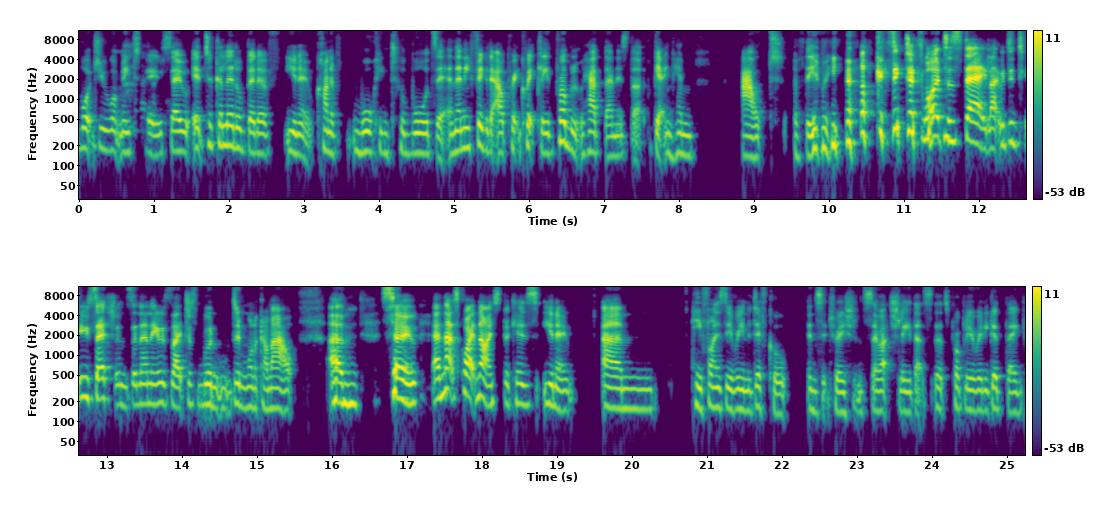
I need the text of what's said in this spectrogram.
what do you want me to do?" So it took a little bit of, you know, kind of walking towards it and then he figured it out pretty quickly. The problem we had then is that getting him out of the arena because he just wanted to stay. Like we did two sessions and then he was like just wouldn't didn't want to come out. Um so and that's quite nice because you know um he finds the arena difficult in situations. So actually that's that's probably a really good thing.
